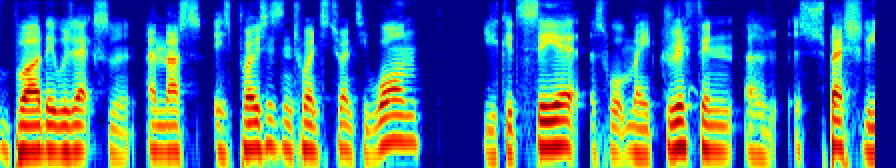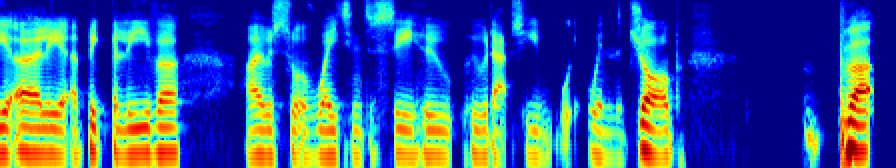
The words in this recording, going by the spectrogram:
but it was excellent. And that's his process in 2021. You could see it. That's what made Griffin, uh, especially early, a big believer. I was sort of waiting to see who who would actually w- win the job, but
